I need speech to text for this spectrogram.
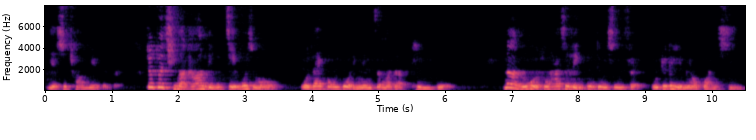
也是创业的人，就最起码他要理解为什么我在工作里面这么的拼搏。那如果说他是领固定薪水，我觉得也没有关系。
